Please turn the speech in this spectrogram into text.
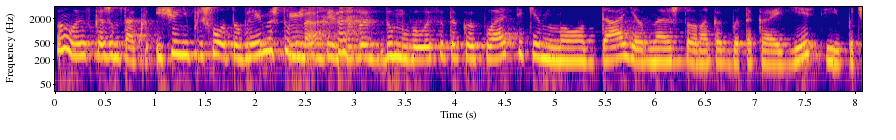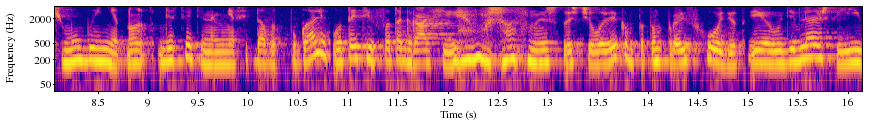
Ну, скажем так, еще не пришло то время, чтобы я сильно задумывалась о такой пластике, но да, я знаю, что она как бы такая есть, и почему бы и нет. Но действительно, меня всегда вот пугали вот эти фотографии ужасные, что с человеком потом происходит. И удивляешься, и,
